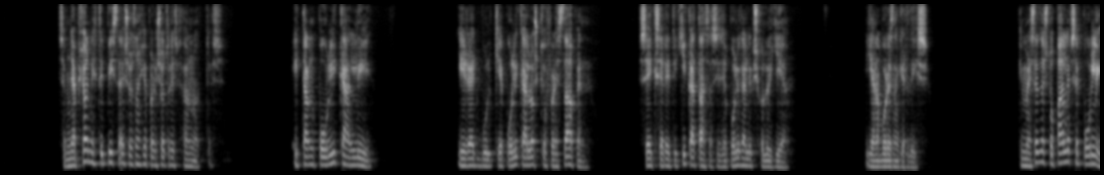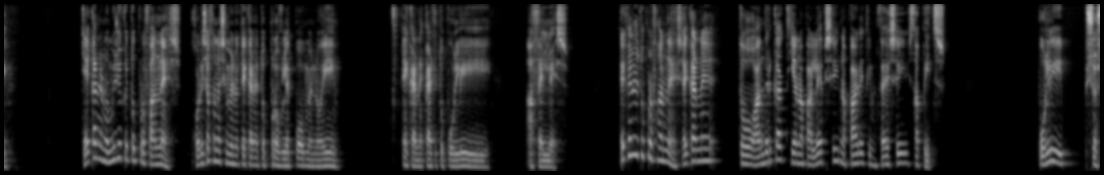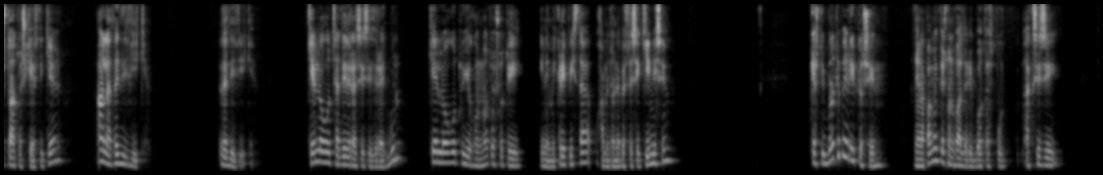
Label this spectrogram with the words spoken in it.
Σε μια πιο ανοιχτή πίστα ίσως να είχε περισσότερες πιθανότητες. Ήταν πολύ καλή η Red Bull και πολύ καλός και ο Verstappen σε εξαιρετική κατάσταση, σε πολύ καλή ψυχολογία για να μπορέσεις να κερδίσεις. Η Mercedes το πάλεψε πολύ και έκανε νομίζω και το προφανές, χωρίς αυτό να σημαίνει ότι έκανε το προβλεπόμενο ή έκανε κάτι το πολύ αφελές. Έκανε το προφανές, έκανε το undercut για να παλέψει να πάρει την θέση στα pits. Πολύ σωστά το σκέφτηκε, αλλά δεν τη βγήκε. Δεν τη βγήκε. Και λόγω της αντίδρασης της Red Bull και λόγω του γεγονότος ότι είναι μικρή πίστα, ο Χάμιλτον έπεφτε σε κίνηση. Και στην πρώτη περίπτωση, για να πάμε και στον Βάλτερη Μπότα που αξίζει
